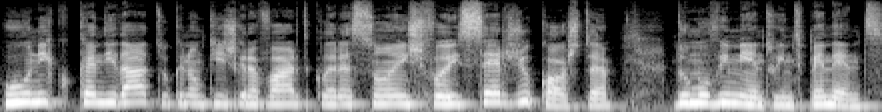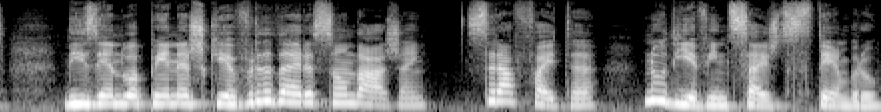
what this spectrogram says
O único candidato que não quis gravar declarações foi Sérgio Costa, do Movimento Independente, dizendo apenas que a verdadeira sondagem será feita no dia 26 de setembro.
